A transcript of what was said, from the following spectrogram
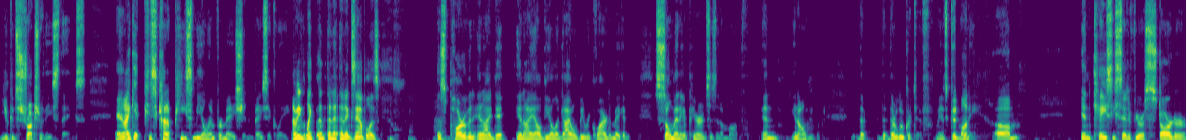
you can structure these things. And I get piece, kind of piecemeal information, basically. I mean, like an, an, an example is as part of an NIL deal, a guy will be required to make it so many appearances in a month. And, you know, mm-hmm they're, they're lucrative. I mean, it's good money. Um, in case he said, if you're a starter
